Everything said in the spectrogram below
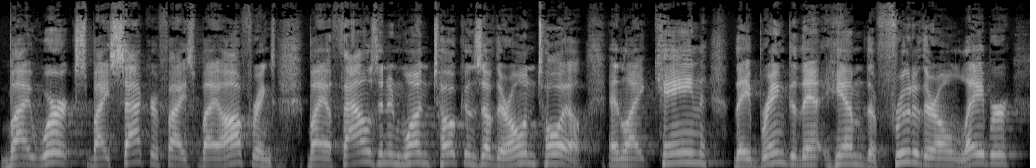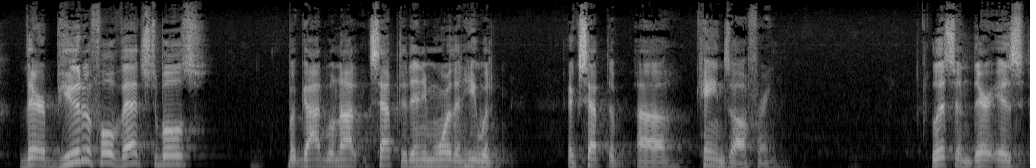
by works, by sacrifice, by offerings, by a thousand and one tokens of their own toil. And like Cain, they bring to him the fruit of their own labor, their beautiful vegetables, but God will not accept it any more than he would accept the, uh, Cain's offering. Listen, there is,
